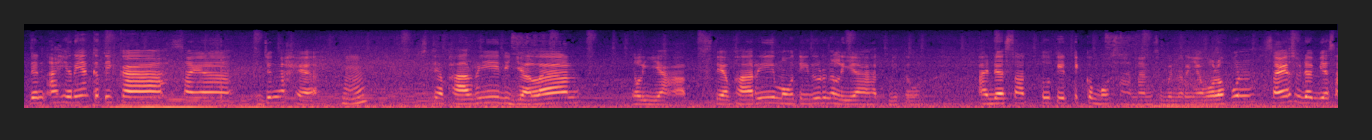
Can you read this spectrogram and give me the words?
dan akhirnya ketika saya jengah ya Hmm. setiap hari di jalan ngeliat. Setiap hari mau tidur ngeliat gitu. Ada satu titik kebosanan sebenarnya walaupun saya sudah biasa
